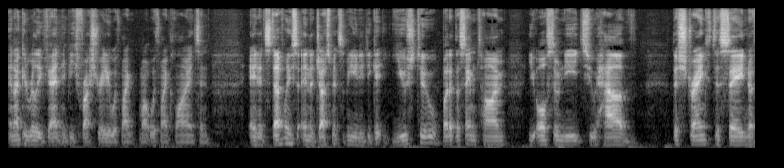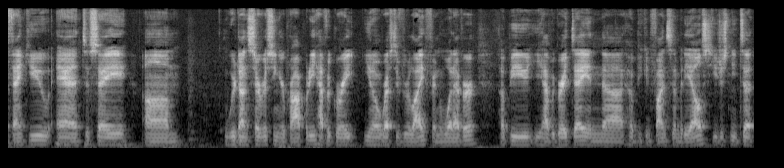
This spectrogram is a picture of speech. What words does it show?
And I could really vent and be frustrated with my, my with my clients and and it's definitely an adjustment something you need to get used to, but at the same time, you also need to have the strength to say no thank you and to say um, we're done servicing your property. Have a great, you know, rest of your life and whatever. Hope you you have a great day and uh, hope you can find somebody else. You just need to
